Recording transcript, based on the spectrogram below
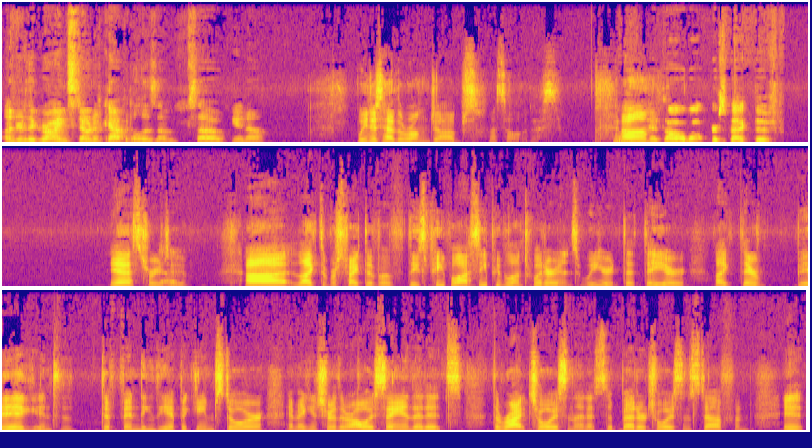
under the grindstone of capitalism. So you know, we just have the wrong jobs. That's all it is. Um, It's all about perspective. Yeah, that's true Yeah. too. Uh, like the perspective of these people, I see people on Twitter, and it's weird that they are like they're big into defending the Epic Game Store and making sure they're always saying that it's the right choice and that it's the better choice and stuff. And it,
